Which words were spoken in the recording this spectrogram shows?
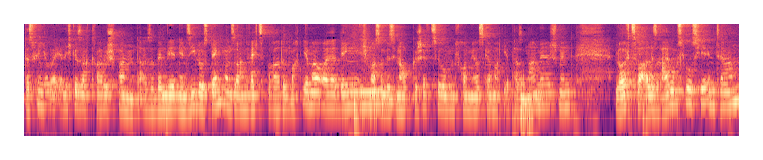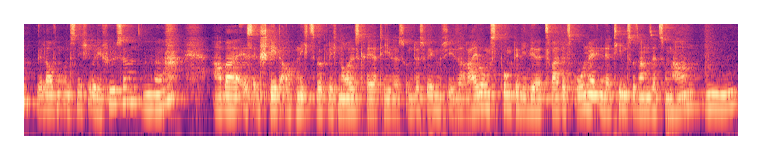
das finde ich aber ehrlich gesagt gerade spannend. Also wenn wir in den Silos denken und sagen, Rechtsberatung macht ihr mal euer Ding, ich mache so ein mhm. bisschen Hauptgeschäftsführung und Frau Mioska macht ihr Personalmanagement, läuft zwar alles reibungslos hier intern, wir laufen uns nicht über die Füße, mhm. Aber es entsteht auch nichts wirklich Neues, Kreatives. Und deswegen diese Reibungspunkte, die wir zweifelsohne in der Teamzusammensetzung haben. Mhm.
